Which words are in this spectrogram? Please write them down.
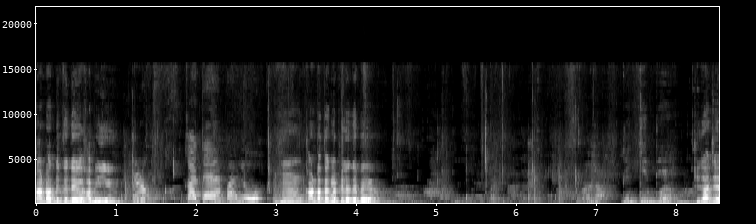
কাঁটা দেখে দেখে খাবি। হুম কাঁটা থাকলে ফেলে দেবে। ঠিক আছে?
